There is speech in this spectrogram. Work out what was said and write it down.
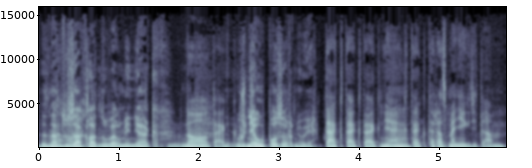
na tú no. základnú veľmi nejak no, tak. už neupozorňuje. Tak, tak, tak, nejak, uh-huh. tak teraz sme niekde tam.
